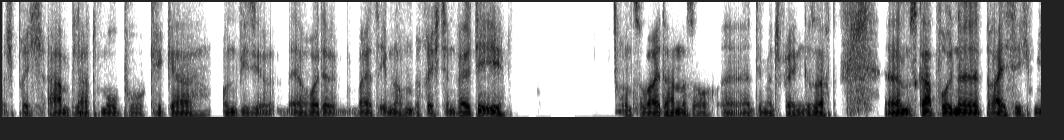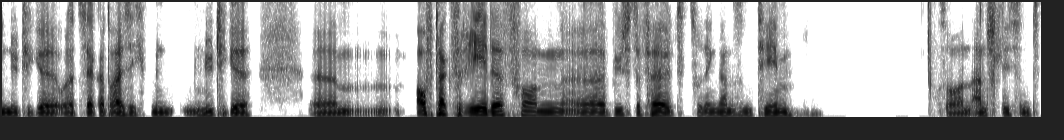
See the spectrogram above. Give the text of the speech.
sprich Abendblatt, Mopo, Kicker und wie sie, heute war jetzt eben noch ein Bericht in Welt.de und so weiter, haben das auch dementsprechend gesagt. Ähm, es gab wohl eine 30-minütige oder circa 30-minütige ähm, Auftaktsrede von äh, Wüstefeld zu den ganzen Themen. So, und anschließend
